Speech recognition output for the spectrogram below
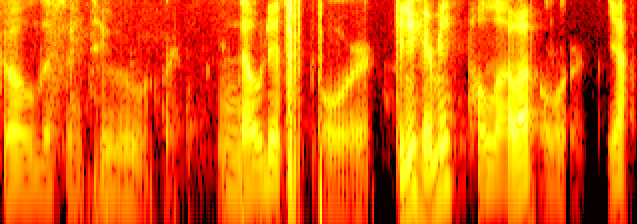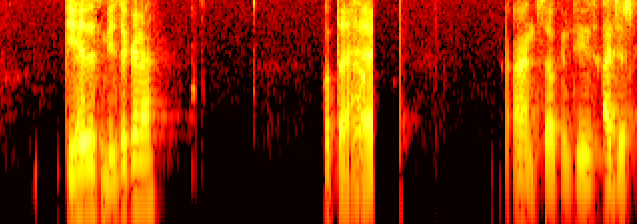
go listen to Notice or Can you hear me? Pull Up Hello? or yeah. Do you hear this music right now? What the No. heck? I'm so confused. I just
